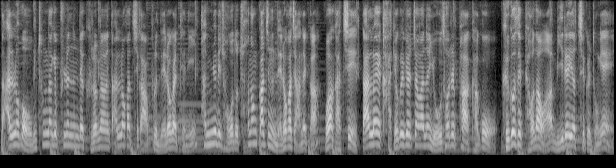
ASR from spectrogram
달러가 엄청나게 풀렸는데 그러면 달러 가치가 앞으로 내려갈 테니 환율이 적어도 천 원까지는 내려가지 않을까? 와 같이 달러의 가격을 결정하는 요소를 파악하고 그것의 변화와 미래 예측을 통해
